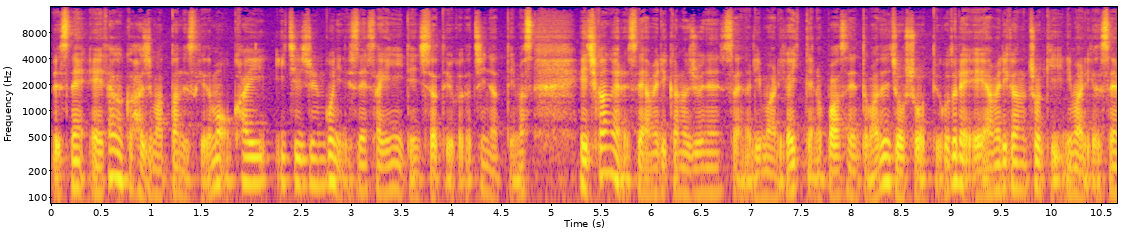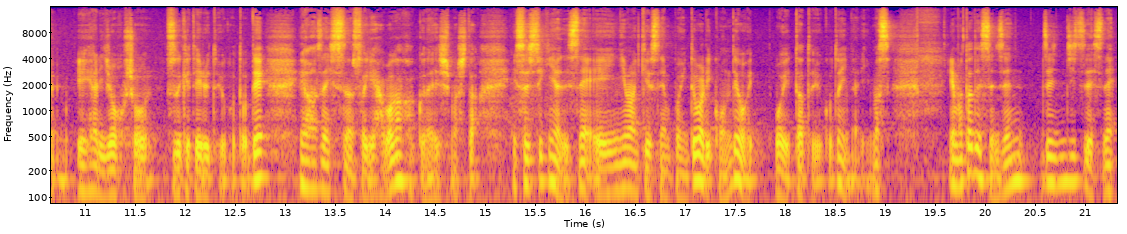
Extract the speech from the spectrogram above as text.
ですね、え高く始まったんですけれども、買い一巡後にですね、下げに転じたという形になっています。え時間外のですね、アメリカの10年債の利回りが1.6%まで上昇ということで、えアメリカの長期利回りがですね、やはり上昇を続けているということで、反戦指数の下げ幅が拡大しました。え最終的にはですね、2万9000ポイント割り込んで終えたということになります。またですね、前前日ですね、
